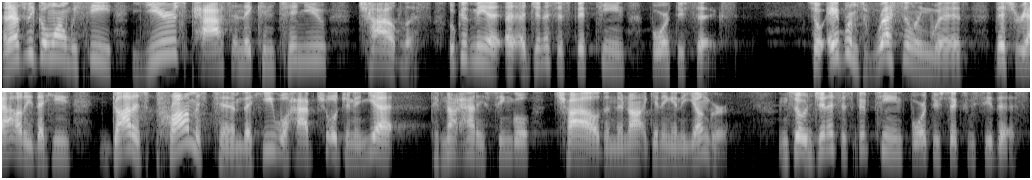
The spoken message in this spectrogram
And as we go on, we see years pass and they continue childless. Look with me at, at, Genesis 15, 4 through 6. So Abram's wrestling with this reality that he, God has promised him that he will have children, and yet they've not had a single child and they're not getting any younger. And so in Genesis 15, 4 through 6, we see this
